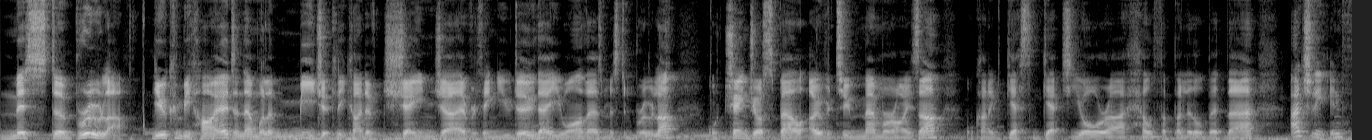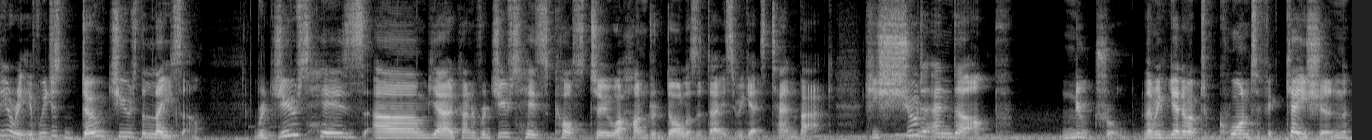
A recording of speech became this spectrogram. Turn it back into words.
Mr. Bruler. You can be hired and then we'll immediately kind of change uh, everything you do. There you are, there's Mr. Bruler. We'll change your spell over to Memorizer. We'll kind of guess get your uh, health up a little bit there. Actually, in theory, if we just don't use the laser, reduce his, um, yeah, kind of reduce his cost to $100 a day so he gets 10 back, he should end up neutral. And then we can get him up to quantification,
